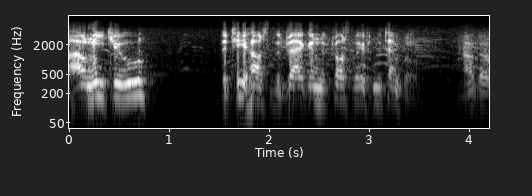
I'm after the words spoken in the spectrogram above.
I'll meet you at the tea house of the dragon across the way from the temple. Now go.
